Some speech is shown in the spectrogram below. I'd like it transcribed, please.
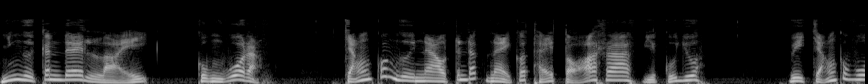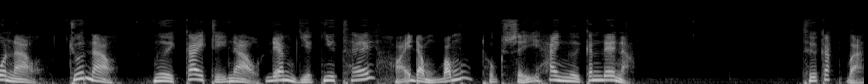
những người canh đê lại cùng vua rằng, chẳng có người nào trên đất này có thể tỏ ra việc của vua, vì chẳng có vua nào, chúa nào, người cai trị nào đem việc như thế hỏi đồng bóng thuộc sĩ hai người canh đê nào. Thưa các bạn,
